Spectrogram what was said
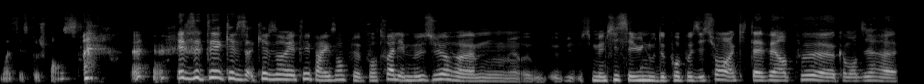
moi c'est ce que je pense. quelles, étaient, été, par exemple, pour toi, les mesures, même si c'est une ou deux propositions hein, qui t'avaient un peu, comment dire,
